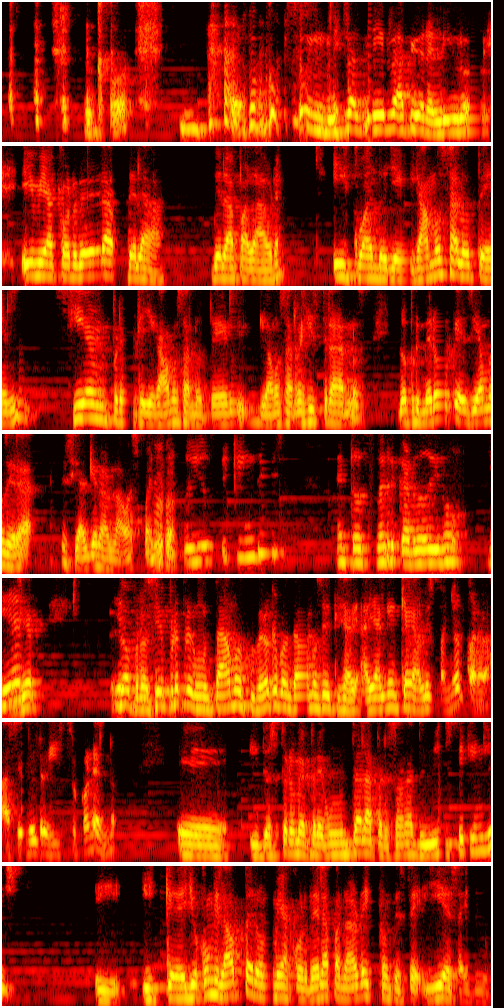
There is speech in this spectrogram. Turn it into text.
un curso inglés así rápido en el libro y me acordé de la, de la, de la palabra. Y cuando llegamos al hotel, siempre que llegábamos al hotel, íbamos a registrarnos, lo primero que decíamos era si alguien hablaba español. No, you speak English? Entonces Ricardo dijo, yes. no, pero siempre preguntábamos, primero que preguntábamos si hay alguien que hable español para hacer el registro con él, ¿no? Eh, y entonces, pero me pregunta la persona, ¿do you speak English? Y, y, quedé yo congelado, pero me acordé de la palabra y contesté, yes, I do.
